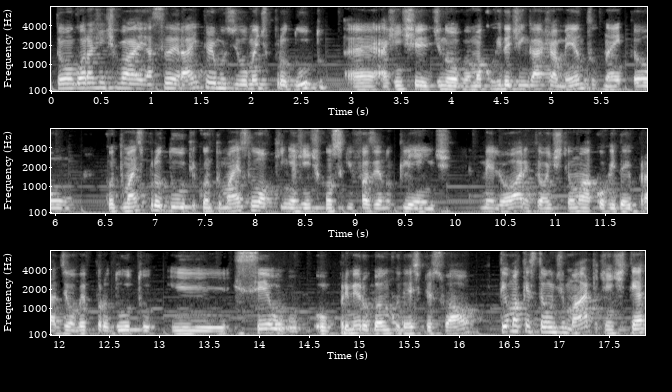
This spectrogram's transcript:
Então agora a gente vai acelerar em termos de desenvolvimento de produto. É, a gente, de novo, é uma corrida de engajamento, né? Então, quanto mais produto e quanto mais lock-in a gente conseguir fazer no cliente, melhor. Então a gente tem uma corrida aí para desenvolver produto e ser o, o, primeiro banco desse pessoal. Tem uma questão de marketing, a gente tem a,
